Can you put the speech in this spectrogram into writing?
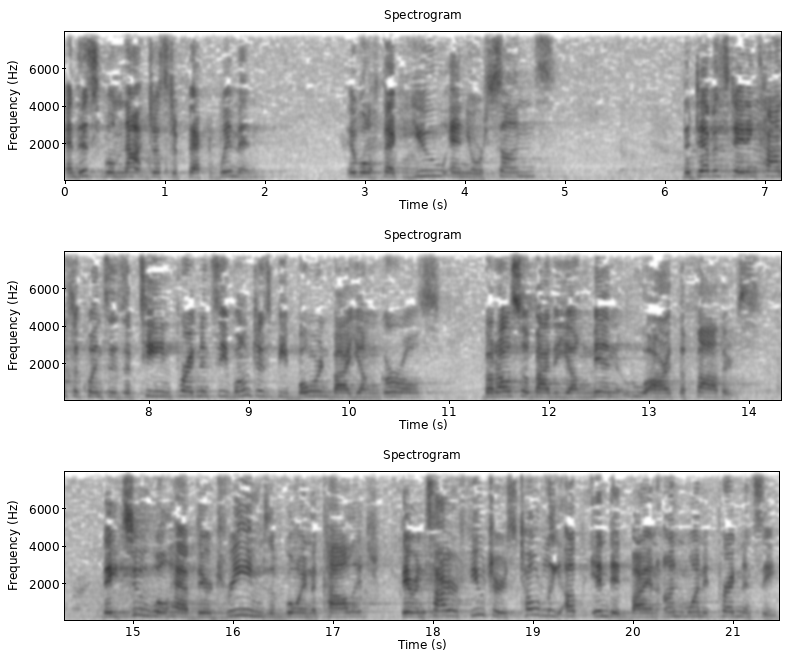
And this will not just affect women, it will affect you and your sons. The devastating consequences of teen pregnancy won't just be borne by young girls, but also by the young men who are the fathers. They too will have their dreams of going to college. Their entire future is totally upended by an unwanted pregnancy.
